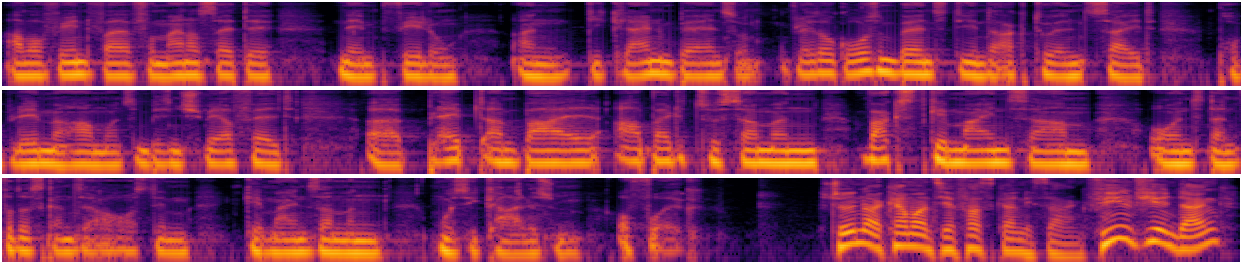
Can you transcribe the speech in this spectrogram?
aber auf jeden Fall von meiner Seite eine Empfehlung an die kleinen Bands und vielleicht auch großen Bands, die in der aktuellen Zeit Probleme haben und es ein bisschen schwerfällt. Äh, bleibt am Ball, arbeitet zusammen, wachst gemeinsam und dann wird das Ganze auch aus dem gemeinsamen musikalischen Erfolg. Schöner kann man es ja fast gar nicht sagen. Vielen, vielen Dank,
